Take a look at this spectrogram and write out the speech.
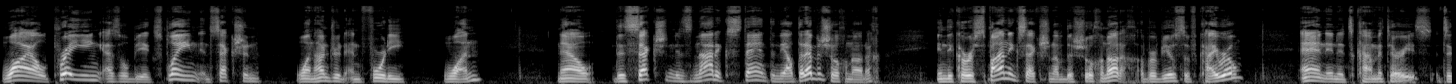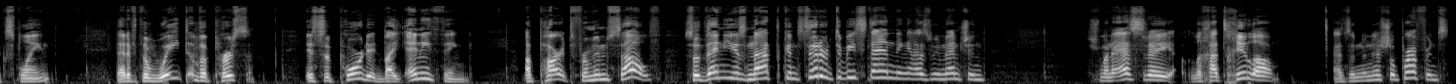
while praying, as will be explained in section 141. Now, this section is not extant in the Alter Rebbe Shulchan Aruch, in the corresponding section of the Shulchan Aruch of Rav Yosef Caro, and in its commentaries, it's explained that if the weight of a person is supported by anything apart from himself, so then he is not considered to be standing. And as we mentioned, Shemoneh Esrei lechatchila, as an initial preference,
